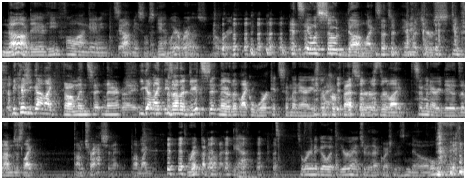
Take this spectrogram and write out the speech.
No, dude, he full on gave me slapped Yeah. me some skin. We were bros over it. it's it was so dumb, like such an immature, stupid. Because you got like Thoman sitting there. Right. You got like these other dudes sitting there that like work at seminaries. They're Right. professors. They're like seminary dudes, and I'm just like, I'm trashing it. I'm like ripping on it. Yeah. So we're gonna go with your answer to that question is no.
